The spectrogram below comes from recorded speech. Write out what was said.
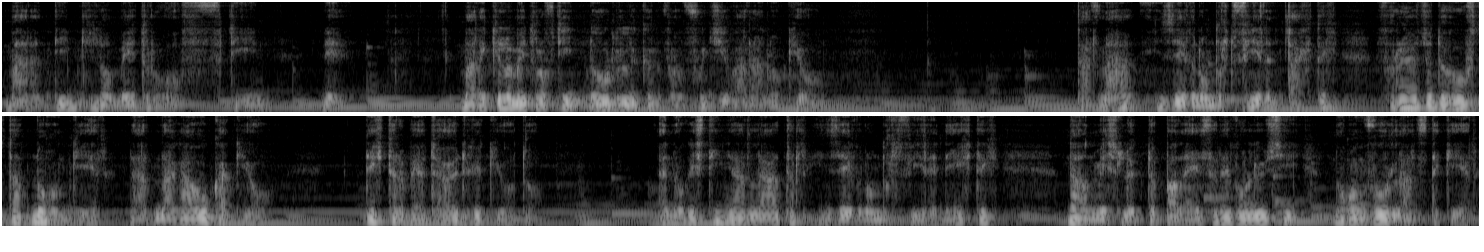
maar een 10 kilometer of 10, nee, maar een kilometer of 10 noordelijker van Fujiwara no Kyo. Daarna, in 784, verhuisde de hoofdstad nog een keer naar Nagaoka-kyo, dichter bij het huidige Kyoto en nog eens tien jaar later, in 794, na een mislukte paleisrevolutie, nog een voorlaatste keer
